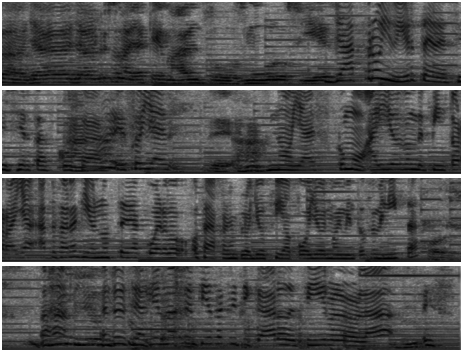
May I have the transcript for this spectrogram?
sea, ya, ya empiezan a quemar en sus muros y eso. Ya prohibirte decir ciertas cosas, Ajá, eso ya es. Ajá. No, ya es como, ahí es donde pinto raya, a pesar de que yo no esté de acuerdo, o sea, por ejemplo, yo sí apoyo el movimiento feminista. Ajá. Entonces, si alguien más te empieza a criticar o decir, bla, bla, bla, Ujú. es,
